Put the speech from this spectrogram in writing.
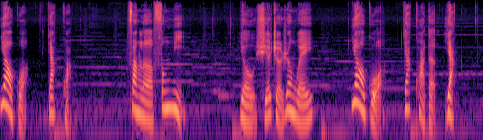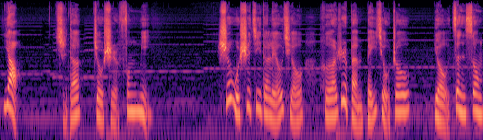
药果、压垮，放了蜂蜜。有学者认为，药果压垮的“压”药，指的就是蜂蜜。十五世纪的琉球和日本北九州有赠送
